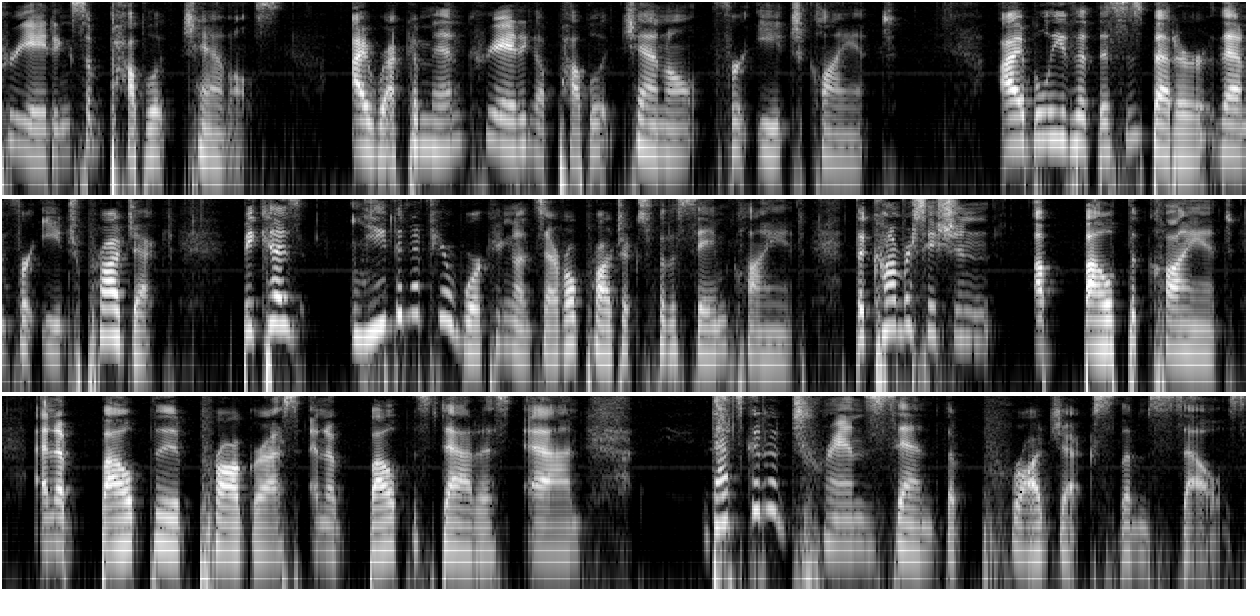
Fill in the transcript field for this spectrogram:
creating some public channels. I recommend creating a public channel for each client. I believe that this is better than for each project because even if you're working on several projects for the same client, the conversation about the client and about the progress and about the status and that's going to transcend the projects themselves.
